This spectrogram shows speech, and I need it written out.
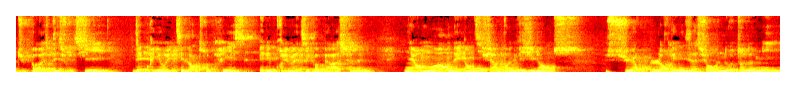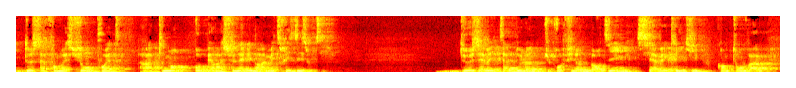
du poste, des outils, des priorités de l'entreprise et les problématiques opérationnelles. Néanmoins, on a identifié un point de vigilance sur l'organisation en autonomie de sa formation pour être rapidement opérationnel et dans la maîtrise des outils. Deuxième étape de du profil onboarding, c'est avec l'équipe. Quand on va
